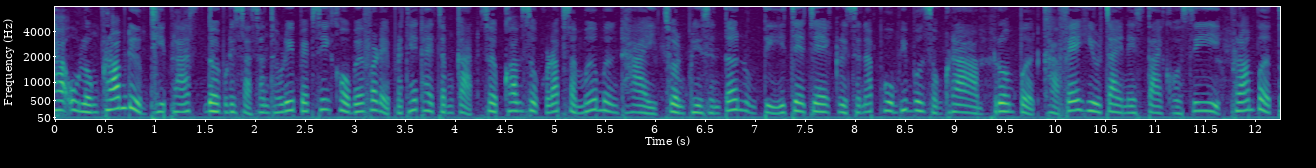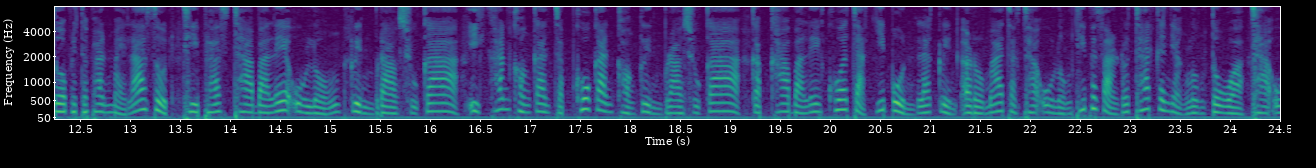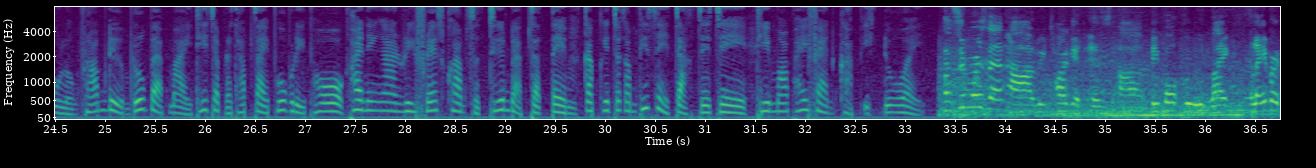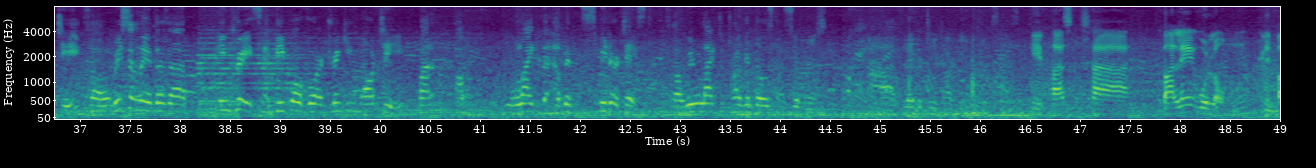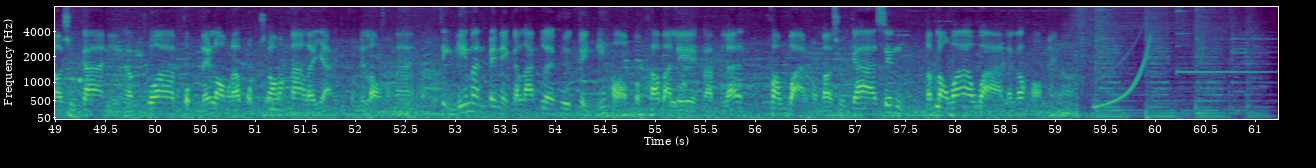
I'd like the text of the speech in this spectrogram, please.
ชาอูหลงพร้อมดื่ม T+ โดยบริษัทซันทอรี่เบปซี่โคเบเฟเรประเทศไทยจำกัด เสิร์ฟความสุขรับซัมเมอร์เมืองไทยชวนพรีเซนเตอร์หนุ่มตีเจเจกฤษณภูมิพิบูลสงคราม รวมเปิดคาเฟ่ฮิวใจในสไตล์โคซี่ พร้อมเปิดตัวผลิตภัณฑ์ใหม่ล่าสุด T+ ชาบาเล่อูหลง กลิ่นบราวน์ชูการ์อีกขั้นของการจับคู่กันของกลิ่นบราวน์ชูการ์กับคาบาเล่คั่วจากญี่ปุ่น และกลิ่นอโรมาจากชาอูหลงที่ผสานรสชาติกันอย่างลงตัว ชาอูหลงพร้อมดื่มรูปแบบใหม่ที่จะประทับใจผู้บริโภค ภายในงานรีเฟรชความสดชื่นแบบจัดเต็มกับกิจกรรมพิเศษจาก JJ ที่มอบให้แฟนคลับอีกด้วย Consumers that uh, we target is uh, people who like flavor tea. So recently there's a increase in people who are drinking more tea, but um, like the, a bit sweeter taste. So we would like to target those consumers, uh, flavor tea target consumers. ทีพลัสชาบาเล่อูหลงกลิ่นเบาชูก้านี่ครับเพราะว่าผมได้ลองแล้วผมชอบมากๆแล้วอยากให้ทุกคนได้ลองมากๆครับสิ่งที่มันเป็นเอกลักษณ์เลยคือกลิ่นที่หอมของข้าวบาเล่ครับและความหวานของเบาชูก้าซึ่งรับรองว่าหวานแล้วก็หอมแน่นอน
